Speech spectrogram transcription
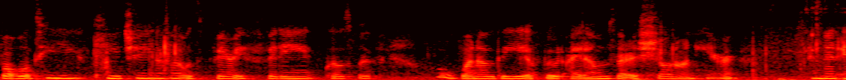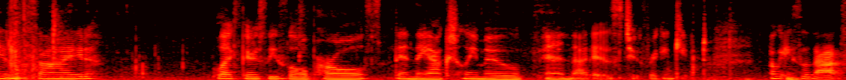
bubble tea keychain. I thought was very fitting. It goes with one of the food items that is shown on here. And then inside, like there's these little pearls. Then they actually move and that is too freaking cute. Okay, so that's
